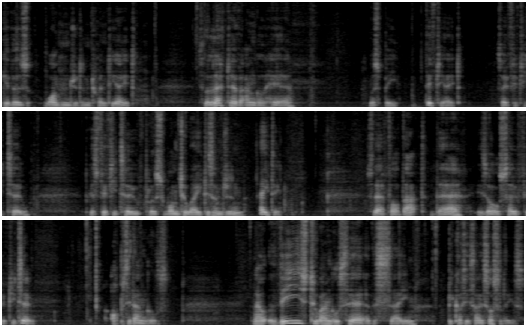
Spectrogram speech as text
give us 128. So the leftover angle here must be 58, so 52 because 52 plus 128 is 180. So therefore that there is also 52, opposite angles. Now these two angles here are the same because it's isosceles.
